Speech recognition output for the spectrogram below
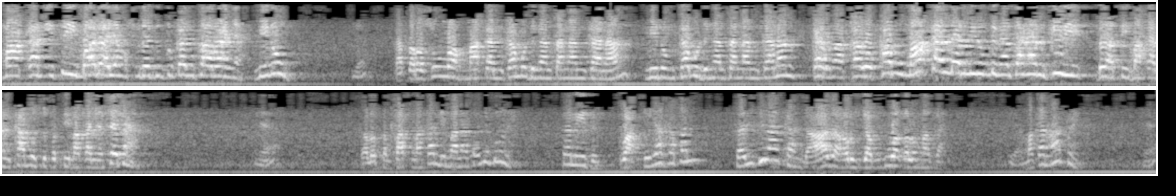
Makan itu ibadah yang sudah ditentukan caranya. Minum. Ya. Kata Rasulullah, makan kamu dengan tangan kanan, minum kamu dengan tangan kanan, karena kalau kamu makan dan minum dengan tangan kiri, berarti makan kamu seperti makannya setan. Ya. Kalau tempat makan di mana saja boleh. Kan itu. Waktunya kapan? Saya silakan. Tidak ada harus jam 2 kalau makan. Ya, makan apa ya? ya.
